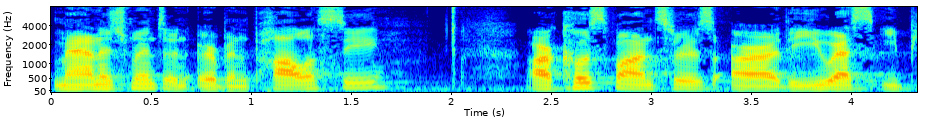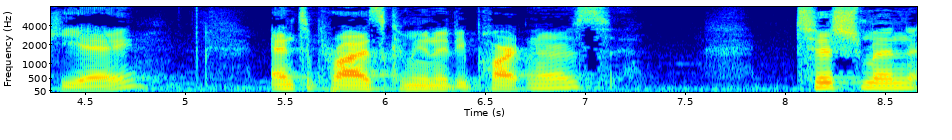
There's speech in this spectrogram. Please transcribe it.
Management and Urban Policy. Our co sponsors are the US EPA, Enterprise Community Partners, Tishman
